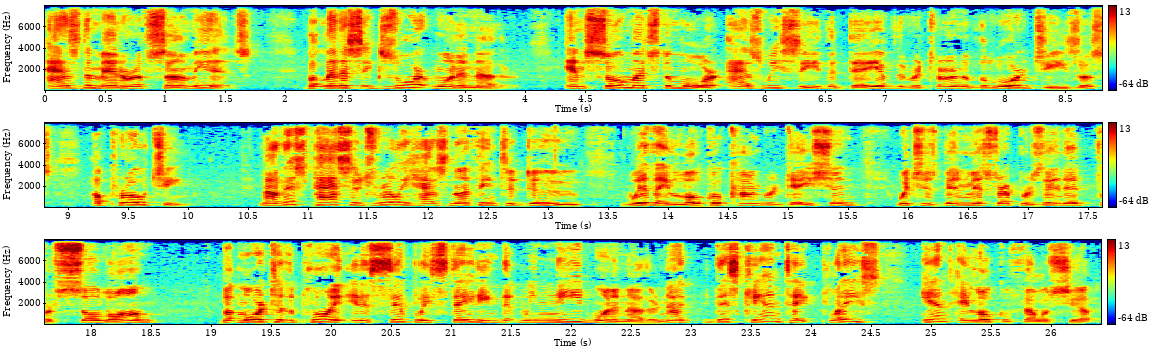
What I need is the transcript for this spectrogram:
as the manner of some is, but let us exhort one another and so much the more as we see the day of the return of the Lord Jesus approaching. Now, this passage really has nothing to do with a local congregation which has been misrepresented for so long, but more to the point, it is simply stating that we need one another. Now, this can take place in a local fellowship,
